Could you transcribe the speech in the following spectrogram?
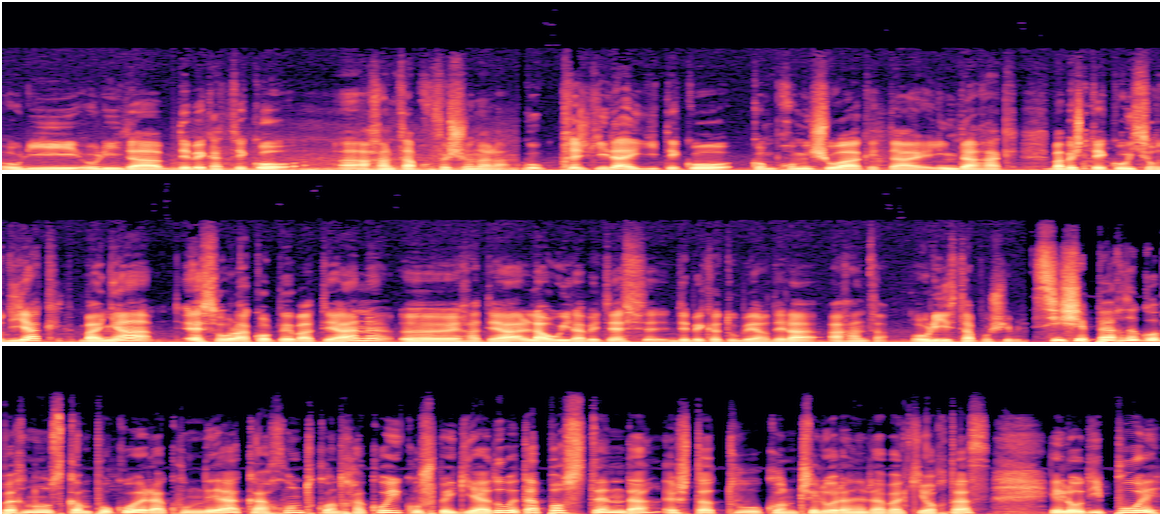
hori da debekatzeko ahantza profesionala. Guk presgira egiteko kompromisoak eta indarrak babesteko izurdiak, baina ez ora kolpe batean, uh, erratea, lau hilabetez debekatu behar dela ahantza. Hori ez da posibil. Ziseperd gobernuz kanpoko erakundeak ahunt kontrako ikuspegia du eta posten da estatu kontseluaren erabaki hortaz. Elodi Pue,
